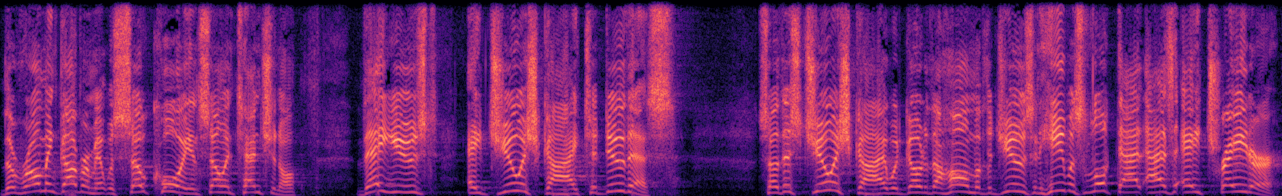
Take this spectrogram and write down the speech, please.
the Roman government was so coy and so intentional, they used a Jewish guy to do this. So, this Jewish guy would go to the home of the Jews, and he was looked at as a traitor.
